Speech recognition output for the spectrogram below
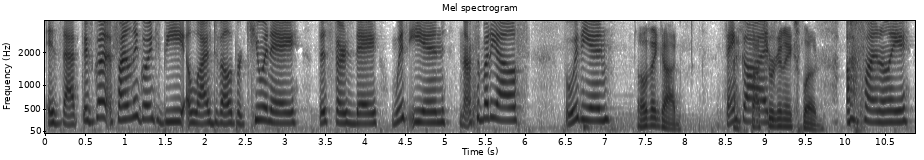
is that there's going finally going to be a live developer Q and A this Thursday with Ian, not somebody else, but with Ian. Oh, thank God. Thank I God, thought you were going to explode. uh, finally.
